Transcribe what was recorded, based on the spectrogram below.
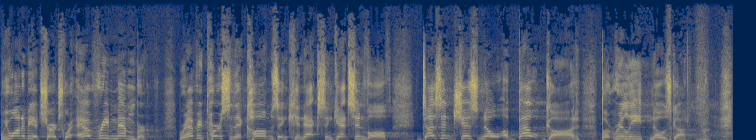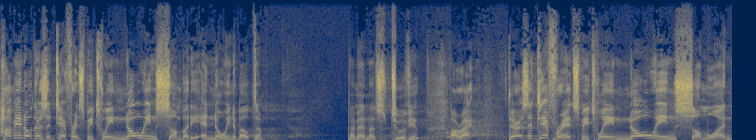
We want to be a church where every member, where every person that comes and connects and gets involved doesn't just know about God, but really knows God. How many know there's a difference between knowing somebody and knowing about them? Amen. That's two of you. All right. There's a difference between knowing someone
